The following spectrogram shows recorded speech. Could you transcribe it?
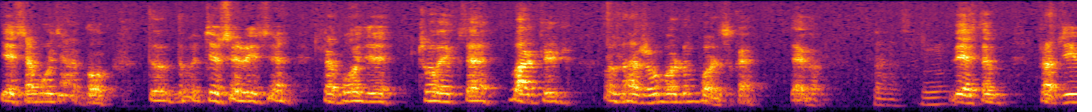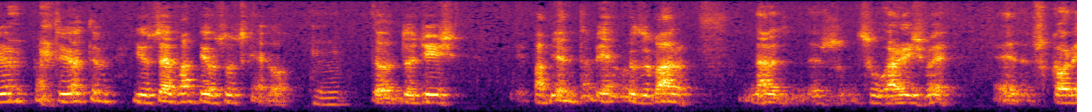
Jeszcze młodziaków, to, to cieszyli się, że młody człowiek chce walczyć o naszą wolną Polskę. Tego. Mhm. Jestem prawdziwym patriotem Józefa Piłsudskiego. Mhm. Do, do dziś pamiętam, jak on zmarł. Nawet słuchaliśmy e, w szkole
